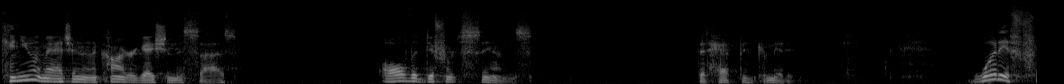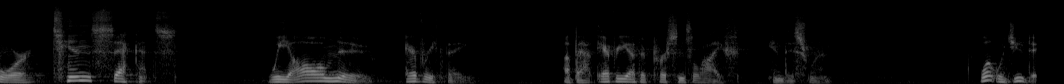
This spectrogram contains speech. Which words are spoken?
Can you imagine in a congregation this size all the different sins that have been committed? What if for 10 seconds we all knew everything about every other person's life in this room? What would you do?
